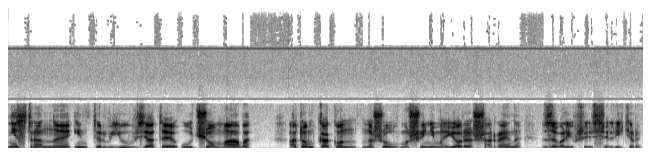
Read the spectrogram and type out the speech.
ни странное интервью, взятое у Чомаба, о том, как он нашел в машине майора Шарена завалившиеся литеры.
